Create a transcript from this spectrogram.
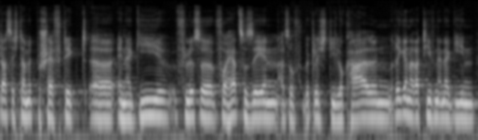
das sich damit beschäftigt, Energieflüsse vorherzusehen, also wirklich die lokalen regenerativen Energien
